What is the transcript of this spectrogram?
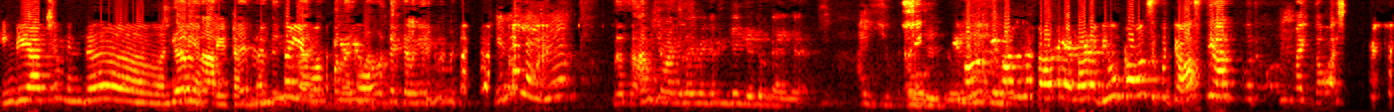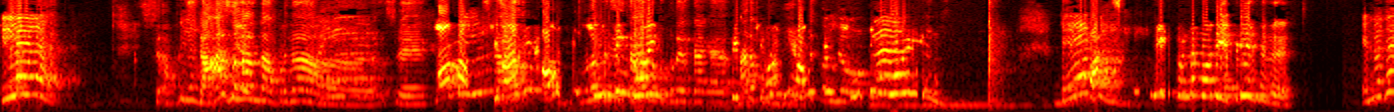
இங்கேயாச்சும் இந்த. என்ன லைவ் இந்த சாம் சிவாங்கி லைவ் எங்க நீங்க கேட்டிருக்காங்க. ஐயோ. என்னோட வியூ கவுண்ட்ஸ் இப்ப ஜாஸ்தி ஆக போகுது Oh my gosh. இல்ல எப்படி இருந்தது? என்னது?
